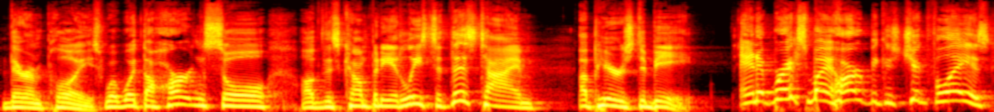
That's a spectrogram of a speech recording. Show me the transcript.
their employees, what, what the heart and soul of this company, at least at this time, appears to be. And it breaks my heart because Chick fil A is,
